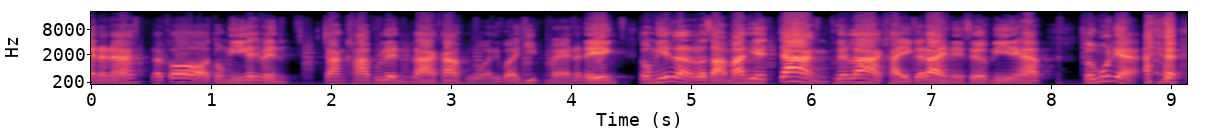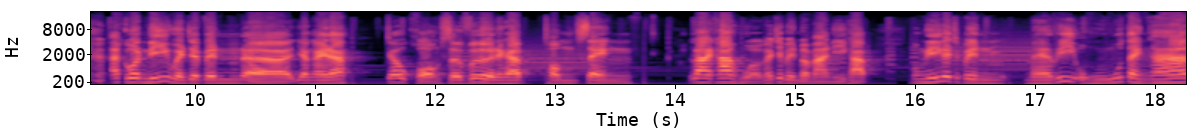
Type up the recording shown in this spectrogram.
นอะนะ แล้วก็ตรงนี้ก็จะเป็นจ้างค่าผู้เล่นล่าค่าหัวหรือว่าฮิตแมนนั่นเอง ตรงนี้เราเราสามารถที่จะจ้างเพื่อล่าใครก็ได้ในเซิร์ฟนี้นะครับ สมมุติเนี่ยอากนนี้เหมือนจะเป็นเอ่อยังไงนะ เจ้าของเซิร์ฟเวอร์นะครับ ทอมเซงล่าค่าหัวก็จะเป็นประมาณนี้ครับ ตรงนี้ก็จะเป็นแมรี่โอ้โหแต่งงาน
